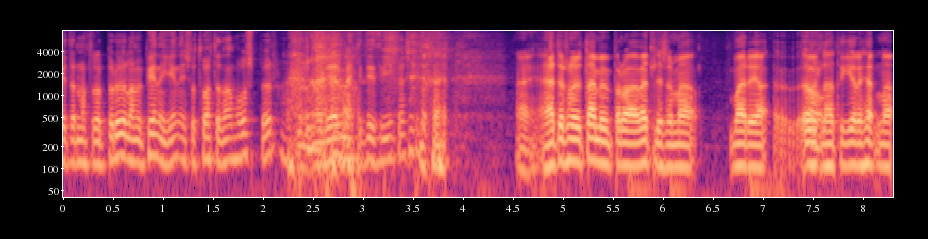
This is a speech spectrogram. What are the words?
getur náttúrulega bröðlað með peningin eins og Tottenham Hotspur. En við erum ekkert í því kannski nei, þetta er svona dæmi um bara velli sem að væri auðvitað hægt að gera hérna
